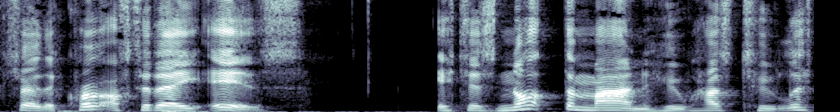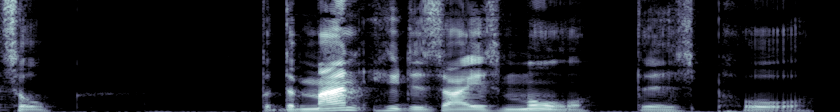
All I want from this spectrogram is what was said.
So the quote of today is It is not the man who has too little, but the man who desires more that is poor.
